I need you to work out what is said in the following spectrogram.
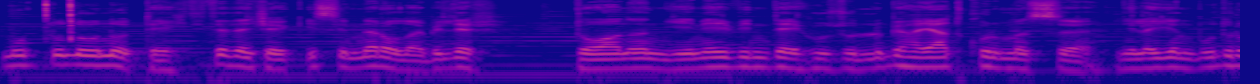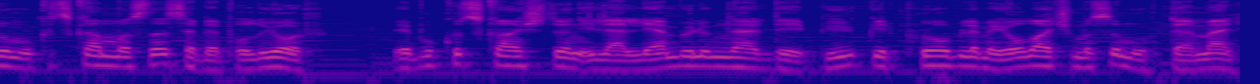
mutluluğunu tehdit edecek isimler olabilir. Doğan'ın yeni evinde huzurlu bir hayat kurması, Nilay'ın bu durumu kıskanmasına sebep oluyor ve bu kıskançlığın ilerleyen bölümlerde büyük bir probleme yol açması muhtemel.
